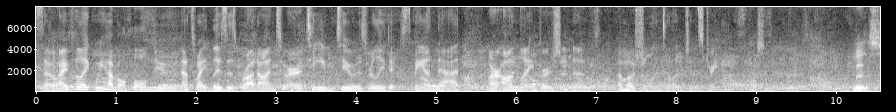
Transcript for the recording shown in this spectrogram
So I feel like we have a whole new, and that's why Liz is brought on to our team too, is really to expand that, our online version of emotional intelligence training. Awesome. Liz,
